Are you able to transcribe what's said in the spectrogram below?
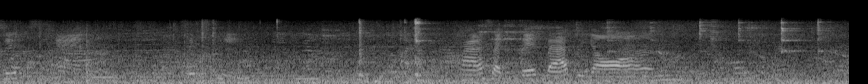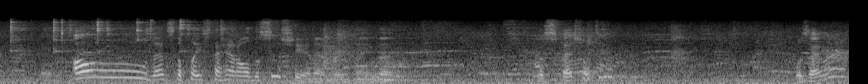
six Has like Bed Bath Beyond. Oh, that's the place that had all the sushi and everything. The the specialty. Was that right?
